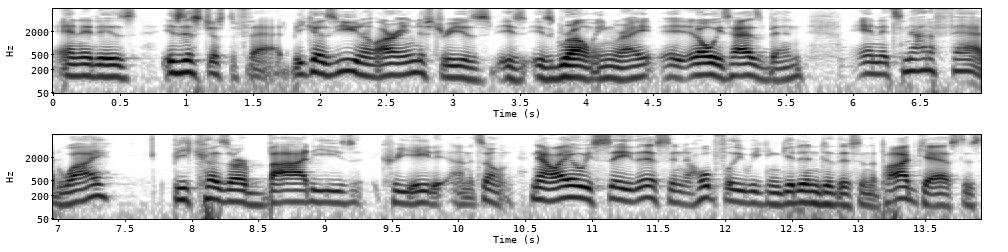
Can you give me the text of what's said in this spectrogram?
and it is: is this just a fad? Because you know our industry is is is growing, right? It, it always has been, and it's not a fad. Why? Because our bodies create it on its own. Now, I always say this, and hopefully we can get into this in the podcast, is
